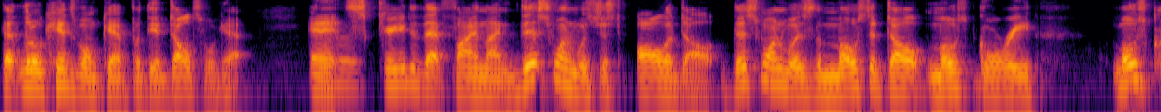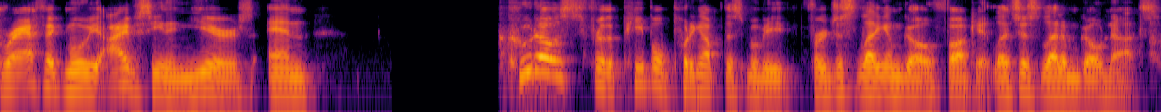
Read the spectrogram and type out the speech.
that little kids won't get, but the adults will get. And Mhm. it's created that fine line. This one was just all adult. This one was the most adult, most gory, most graphic movie I've seen in years. And kudos for the people putting up this movie for just letting them go. Fuck it. Let's just let them go nuts.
